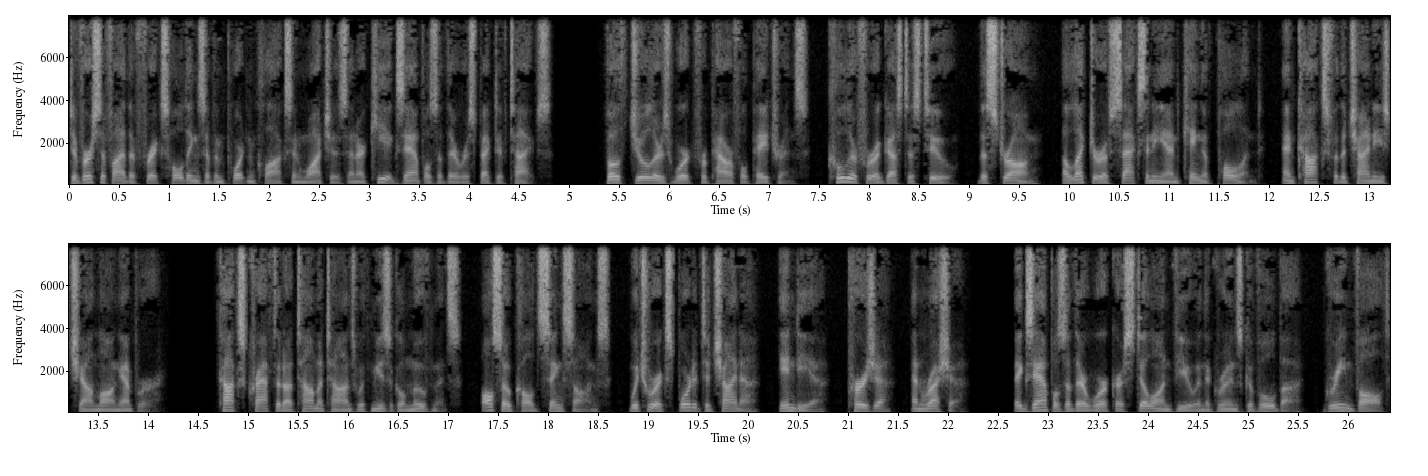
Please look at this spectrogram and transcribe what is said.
diversify the Frick's holdings of important clocks and watches and are key examples of their respective types. Both jewelers worked for powerful patrons, Köhler for Augustus II, the Strong, Elector of Saxony and King of Poland, and Cox for the Chinese Qianlong Emperor. Cox crafted automatons with musical movements, also called sing-songs, which were exported to China, India, Persia, and Russia. Examples of their work are still on view in the Grünes Gewölbe, Green Vault,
